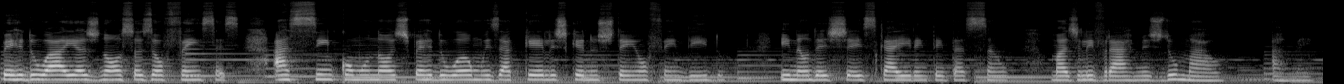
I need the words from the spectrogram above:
perdoai as nossas ofensas, assim como nós perdoamos aqueles que nos têm ofendido. E não deixeis cair em tentação, mas livrai-nos do mal. Amém.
